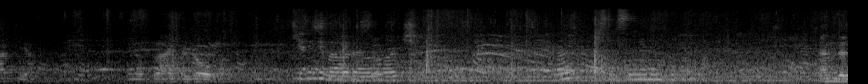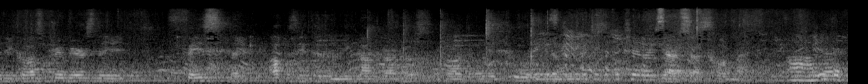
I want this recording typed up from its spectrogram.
Sakya and applied the robe. Yes. Think about our. And because previously face the opposite of the Yungang brothers, about only two kilometers. Yes, a cold. Ah, this is.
